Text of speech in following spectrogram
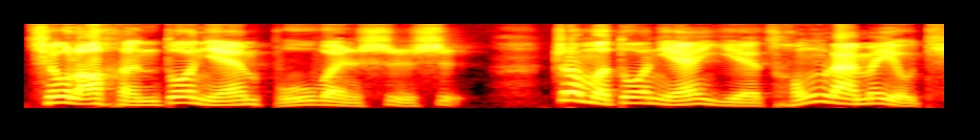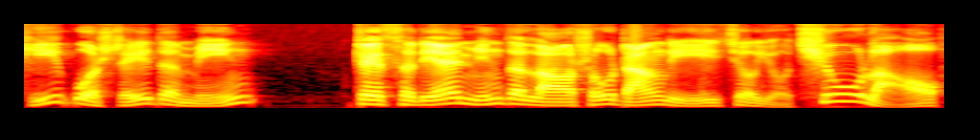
邱老很多年不问世事，这么多年也从来没有提过谁的名，这次联名的老首长里就有邱老，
